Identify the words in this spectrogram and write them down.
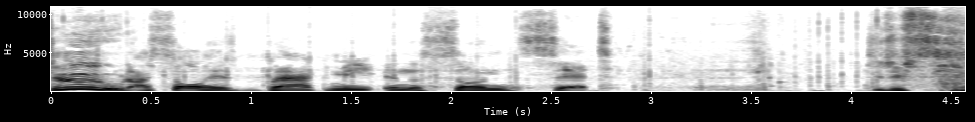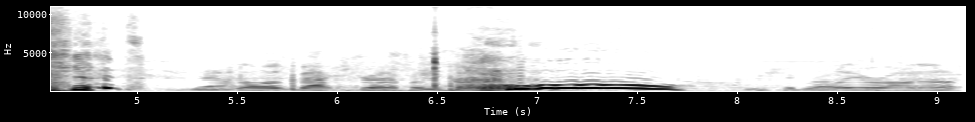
Dude, I saw his back meat in the sunset. Did you see it? Saw his back strap and the Woo! layer on up.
